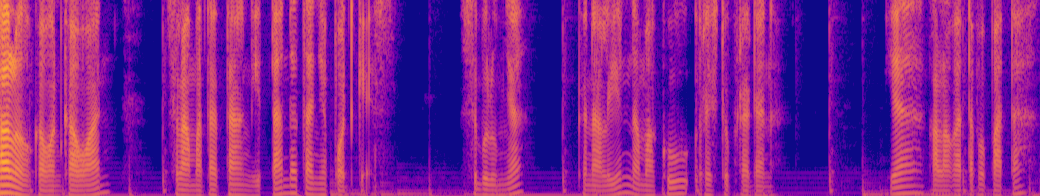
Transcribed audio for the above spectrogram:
Halo kawan-kawan, selamat datang di Tanda Tanya Podcast. Sebelumnya, kenalin namaku Resto Pradana. Ya, kalau kata pepatah,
